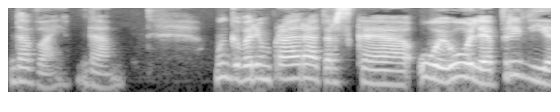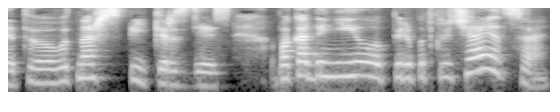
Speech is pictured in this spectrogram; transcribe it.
Давай, да. Мы говорим про ораторское. Ой, Оля, привет, вот наш спикер здесь. Пока Даниил переподключается,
